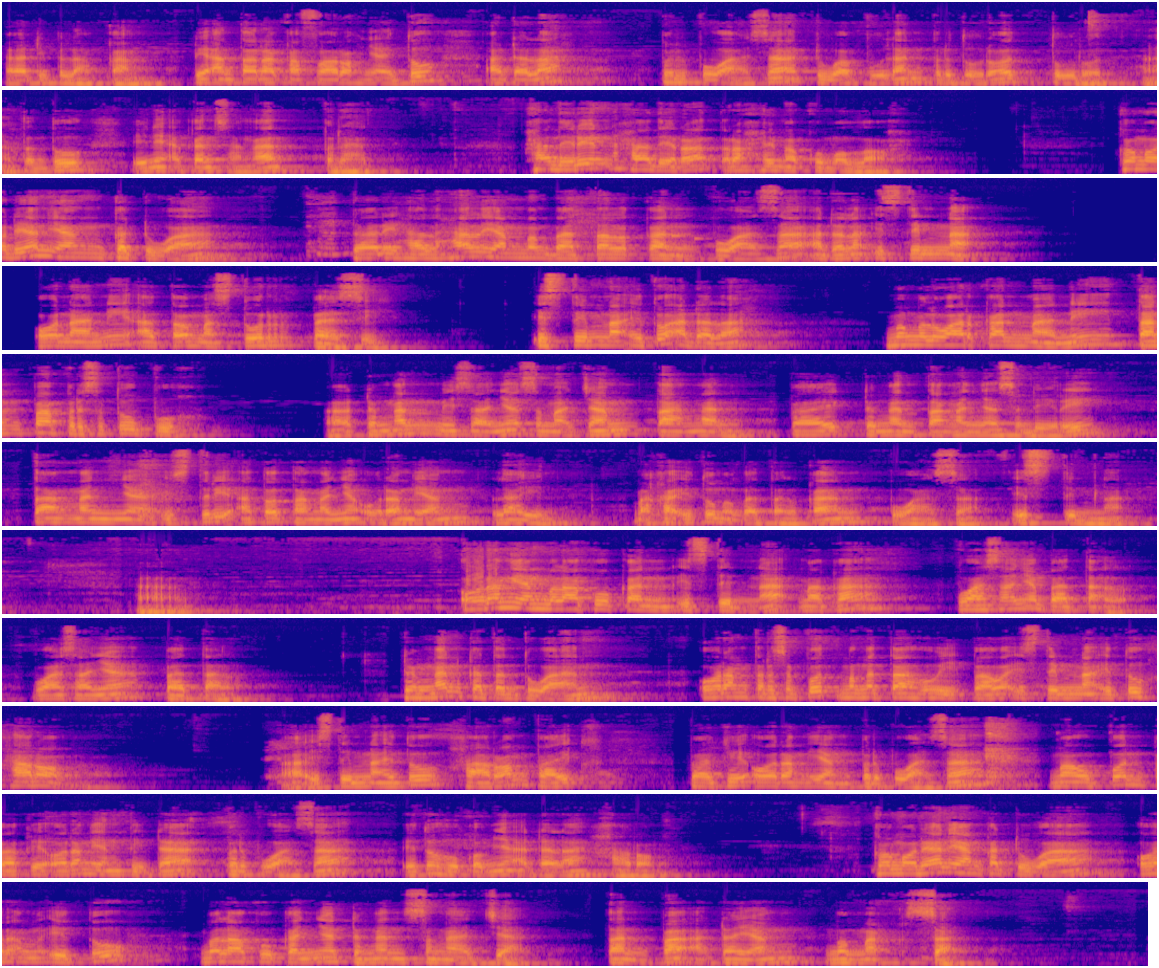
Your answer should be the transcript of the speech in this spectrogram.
uh, di belakang. Di antara kafarohnya itu adalah berpuasa dua bulan berturut-turut. Nah, tentu ini akan sangat berat. Hadirin hadirat rahimakumullah. Kemudian yang kedua dari hal-hal yang membatalkan puasa adalah istimna. Onani atau masturbasi. Istimna itu adalah mengeluarkan mani tanpa bersetubuh dengan misalnya semacam tangan, baik dengan tangannya sendiri, tangannya istri atau tangannya orang yang lain. Maka itu membatalkan puasa, istimna. Nah, orang yang melakukan istimna maka puasanya batal, puasanya batal dengan ketentuan orang tersebut mengetahui bahwa istimna itu haram. Nah, istimna itu haram baik bagi orang yang berpuasa maupun bagi orang yang tidak berpuasa itu hukumnya adalah haram. Kemudian yang kedua, orang itu melakukannya dengan sengaja tanpa ada yang memaksa.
